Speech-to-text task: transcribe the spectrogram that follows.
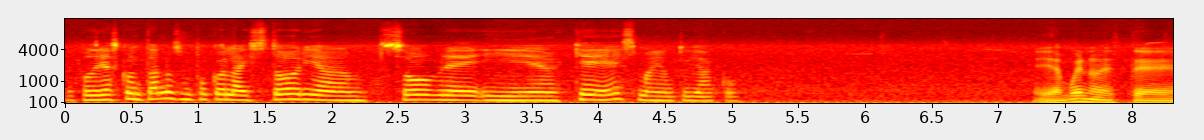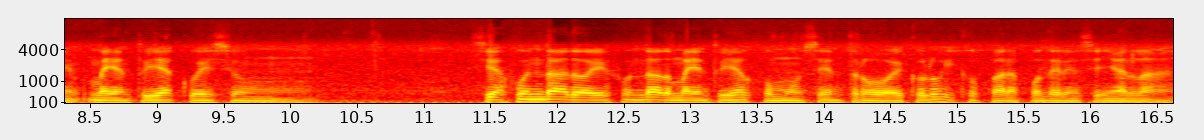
¿Me podrías contarnos un poco la historia sobre y eh, qué es Mayantuyaco? Ya, bueno, este Mayantuyaco es un se ha fundado he fundado Mayantuyaco como un centro ecológico para poder enseñar la,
